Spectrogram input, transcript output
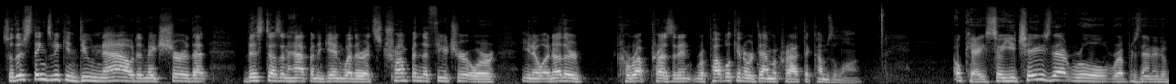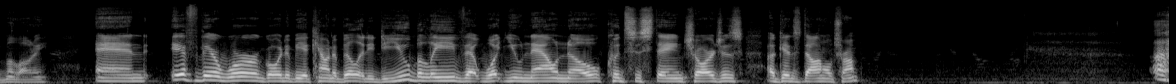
So there's things we can do now to make sure that this doesn't happen again, whether it's Trump in the future or you know another corrupt president, Republican or Democrat, that comes along. Okay, so you changed that rule, Representative Maloney. And if there were going to be accountability, do you believe that what you now know could sustain charges against Donald Trump? Uh,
